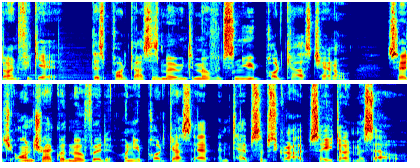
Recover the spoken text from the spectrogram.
Don't forget, this podcast is moving to Milford's new podcast channel. Search On Track with Milford on your podcast app and tap subscribe so you don't miss out.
